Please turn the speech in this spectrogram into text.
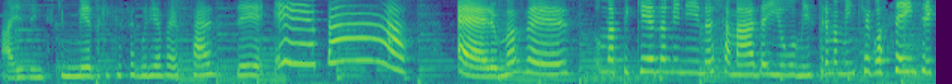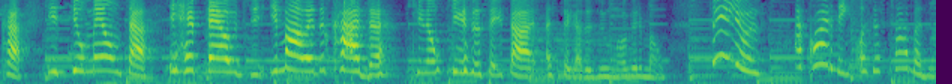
Ai, gente, que medo. O que, que essa guria vai fazer? Eba! Era uma vez uma pequena menina chamada Yumi, extremamente egocêntrica e ciumenta e rebelde e mal educada, que não quis aceitar a chegada de um novo irmão. Filhos, acordem, hoje é sábado,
